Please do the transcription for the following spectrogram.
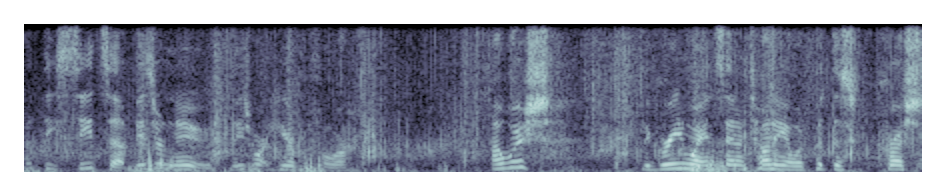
Put these seats up. These are new. These weren't here before. I wish the Greenway in San Antonio would put this crushed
